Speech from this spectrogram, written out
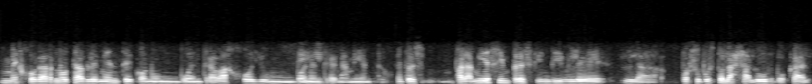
mejorar notablemente con un buen trabajo y un buen entrenamiento. Entonces, para mí es imprescindible, la, por supuesto, la salud vocal.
